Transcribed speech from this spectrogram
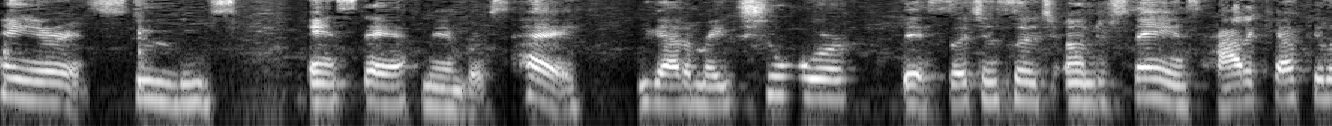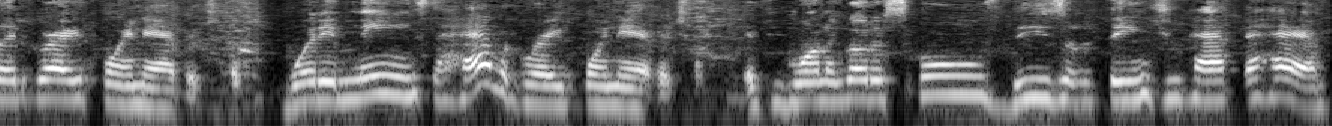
parents, students, and staff members. Hey, we got to make sure that such and such understands how to calculate a grade point average, what it means to have a grade point average. If you want to go to schools, these are the things you have to have,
